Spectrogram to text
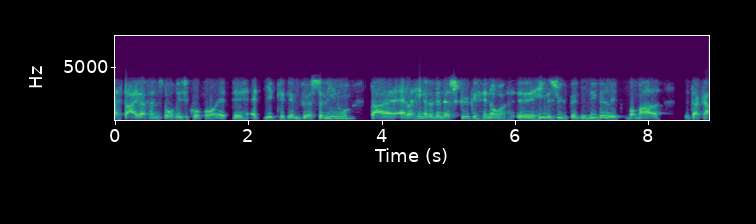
Altså, der er i hvert fald en stor risiko for, at, øh, at de ikke kan gennemføres. Så lige nu, der, er der hænger der den der skygge hen over øh, hele cykelfeltet. Vi ved ikke, hvor meget der kan,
